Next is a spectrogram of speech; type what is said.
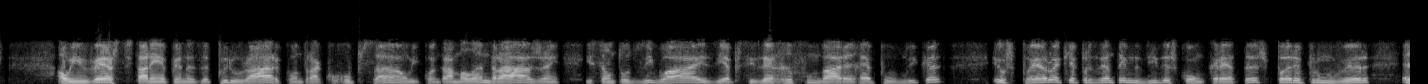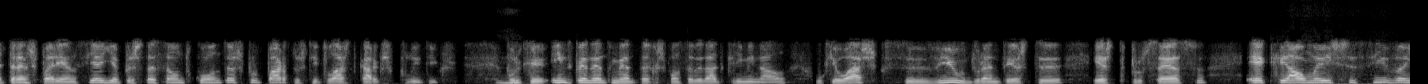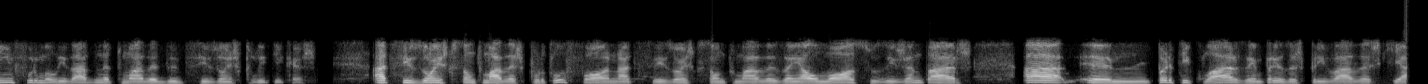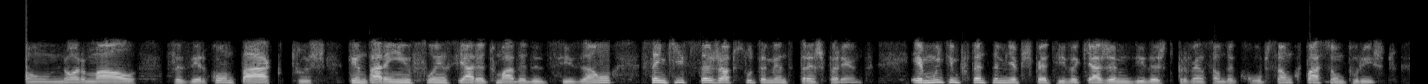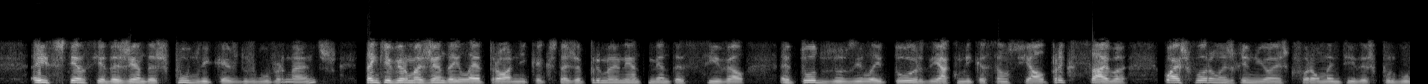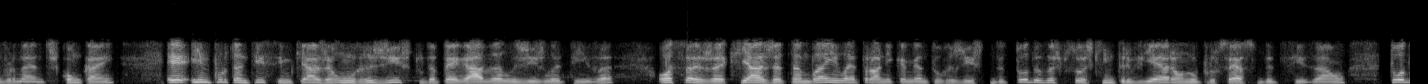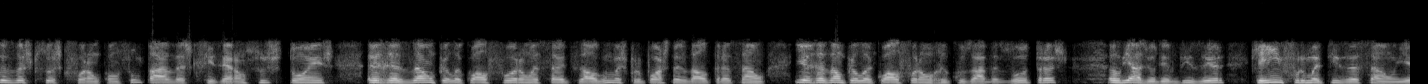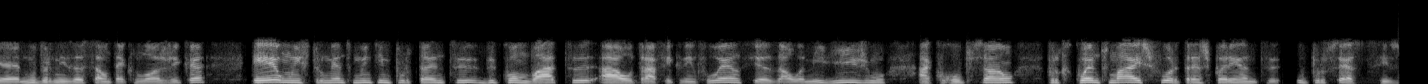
ao invés de estarem apenas a perorar contra a corrupção e contra a malandragem e são todos iguais e é preciso é refundar a República, eu espero é que apresentem medidas concretas para promover a transparência e a prestação de contas por parte dos titulares de cargos políticos. Uhum. Porque, independentemente da responsabilidade criminal, o que eu acho que se viu durante este, este processo é que há uma excessiva informalidade na tomada de decisões políticas. Há decisões que são tomadas por telefone, há decisões que são tomadas em almoços e jantares, há um, particulares, empresas privadas que acham normal fazer contactos, tentarem influenciar a tomada de decisão sem que isso seja absolutamente transparente. É muito importante, na minha perspectiva, que haja medidas de prevenção da corrupção que passam por isto a existência de agendas públicas dos governantes, tem que haver uma agenda eletrónica que esteja permanentemente acessível a todos os eleitores e à comunicação social para que se saiba quais foram as reuniões que foram mantidas por governantes com quem. É importantíssimo que haja um registro da pegada legislativa ou seja, que haja também eletronicamente o registro de todas as pessoas que intervieram no processo de decisão, todas as pessoas que foram consultadas, que fizeram sugestões, a razão pela qual foram aceitas algumas propostas de alteração e a razão pela qual foram recusadas outras. Aliás, eu devo dizer que a informatização e a modernização tecnológica é um instrumento muito importante de combate ao tráfico de influências, ao amiguismo, à corrupção, porque quanto mais for transparente o processo decisório,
